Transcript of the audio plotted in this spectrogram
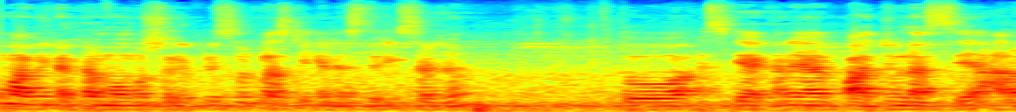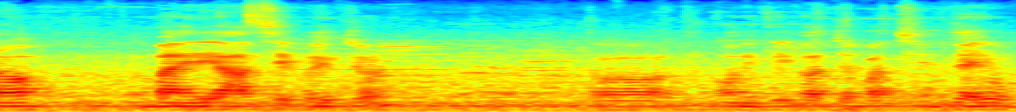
আলাইকুম আমি doctor Mohammad Sharif Islam plastic and aesthetic surgeon তো আজকে এখানে পাঁচজন আছে আরও বাইরে আছে কয়েকজন। তো অনেকেই লজ্জা পাচ্ছেন। যাই হোক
